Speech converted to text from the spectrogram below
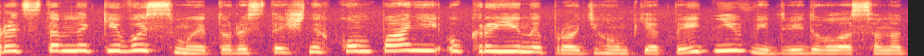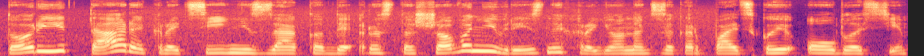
Представники восьми туристичних компаній України протягом п'яти днів відвідували санаторії та рекреаційні заклади, розташовані в різних районах Закарпатської області.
